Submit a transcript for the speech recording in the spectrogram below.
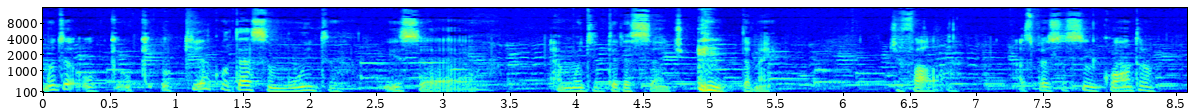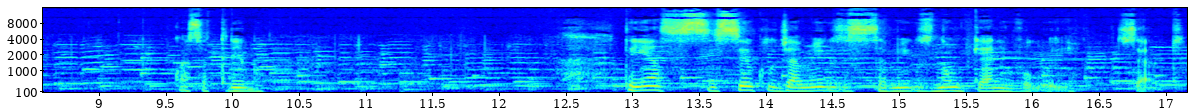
muito o, o, o que acontece muito, isso é, é muito interessante também de falar. As pessoas se encontram com essa tribo. Tem esse círculo de amigos, esses amigos não querem evoluir, certo?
